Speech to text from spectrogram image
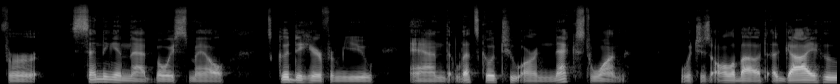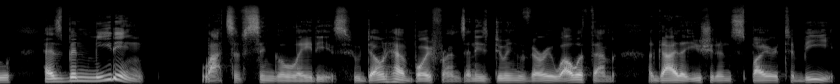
for sending in that voicemail. It's good to hear from you. And let's go to our next one, which is all about a guy who has been meeting lots of single ladies who don't have boyfriends, and he's doing very well with them. A guy that you should inspire to be.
